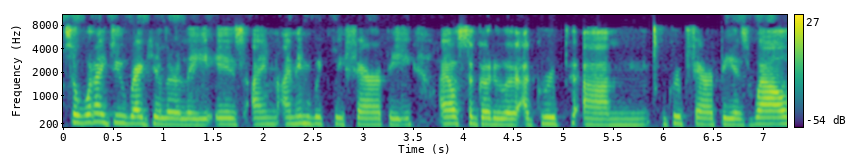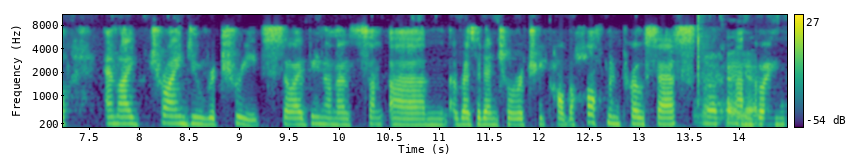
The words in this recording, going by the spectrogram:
so what i do regularly is i'm i'm in weekly therapy i also go to a, a group um, group therapy as well and i try and do retreats so i've been on a some um, a residential retreat called the hoffman process okay, i'm yeah. going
